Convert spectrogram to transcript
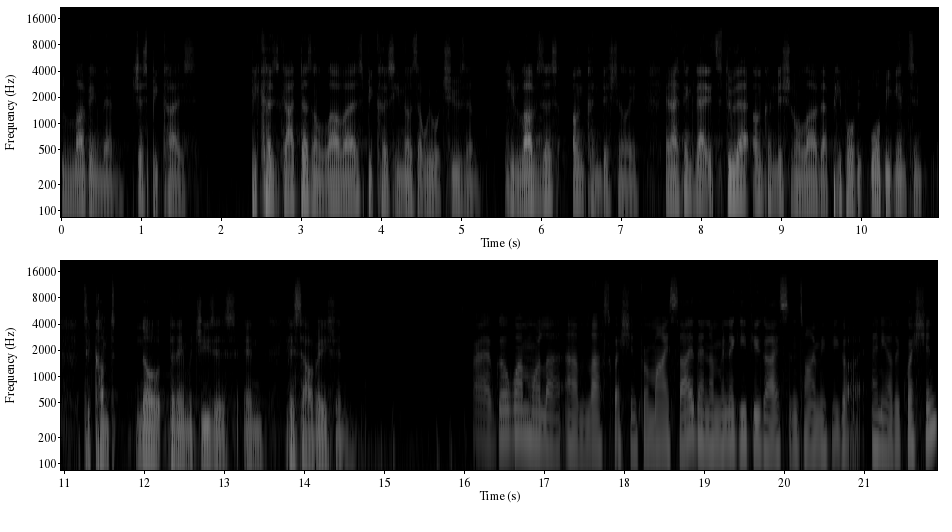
loving them just because. Because God doesn't love us because he knows that we will choose him. He loves us unconditionally. And I think that it's through that unconditional love that people will begin to, to come to know the name of Jesus and his salvation. All right, I've got one more la- um, last question from my side, then I'm going to give you guys some time if you got any other question.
